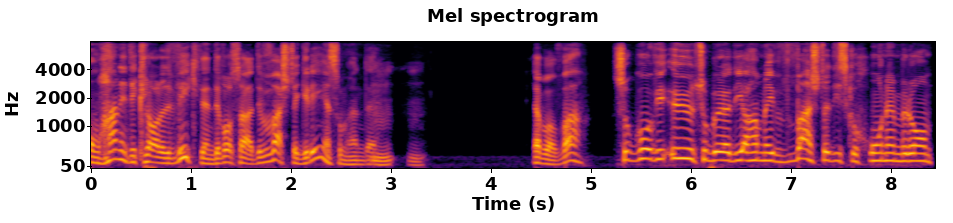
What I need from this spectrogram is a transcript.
om han inte klarade vikten, det var så här, det var värsta grejen som hände. Jag bara, va? Så går vi ut så började jag hamna i värsta diskussioner med dem,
